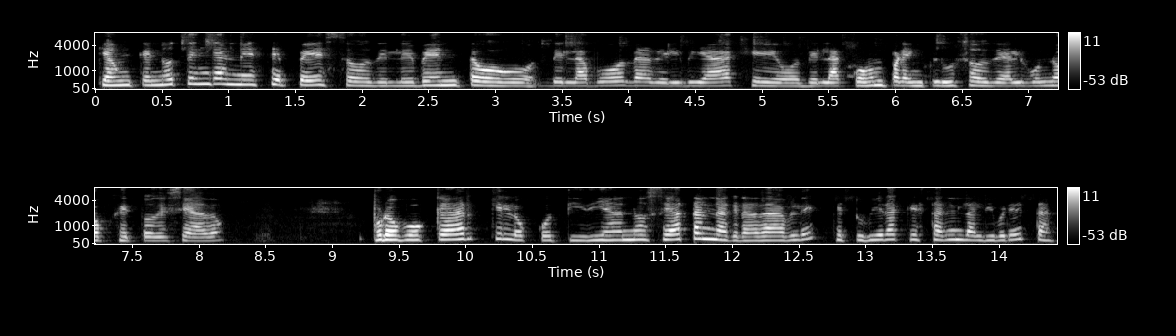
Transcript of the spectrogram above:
que aunque no tengan ese peso del evento, de la boda, del viaje o de la compra incluso de algún objeto deseado, provocar que lo cotidiano sea tan agradable que tuviera que estar en la libreta.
